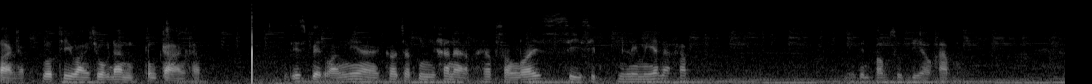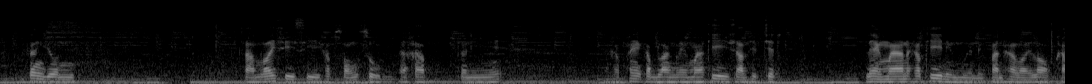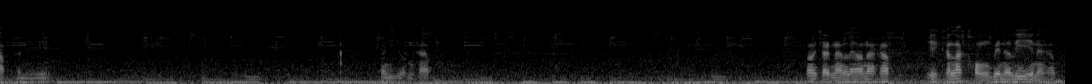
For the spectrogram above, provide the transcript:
ต่างกับรถที่วางโชคด้านตรงกลางครับดิสเบรกหลังเนี่ยก็จะมีขนาดครับ 240มิลลิเมตรนะครับ นี่เป็นปั๊มสูบเดียวครับ เครื่องยนต์ 300ซีซีครับ 2 สูบนะครับ ตัวนี้นะครับให้กำลังแรงม้าที่ 37 แรงม้านะครับที่ 11,500 รอบครับตัวนี้เครื่องยนต์ครับ นอกจากนั้นแล้วนะครับ เอกลักษณ์ของเบน a รี่นะครับ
